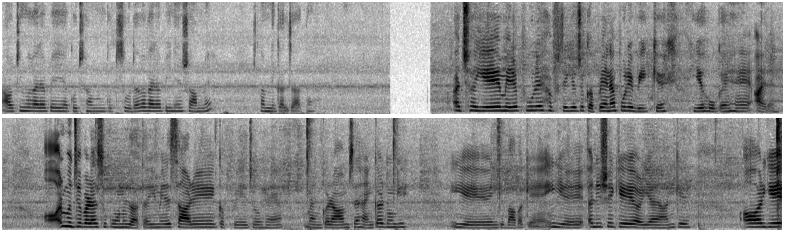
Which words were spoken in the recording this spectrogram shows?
आउटिंग वगैरह पे या कुछ हम कुछ सोडा वगैरह पीने शाम में। हम निकल जाते हैं। अच्छा ये मेरे पूरे हफ़्ते के जो कपड़े हैं ना, पूरे वीक के, ये हो गए हैं आयरन और मुझे बड़ा सुकून हो जाता है। ये मेरे सारे कपड़े जो हैं, मैं इनको आराम से हैंग कर दूँगी। ये इनके बाबा के, ये अलीशे के और ये यान के। और ये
